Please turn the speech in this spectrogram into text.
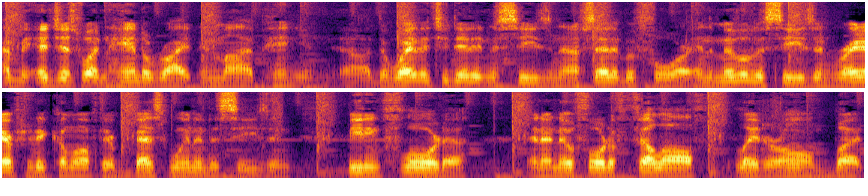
I mean, it just wasn't handled right, in my opinion. Uh, the way that you did it in the season, I've said it before, in the middle of the season, right after they come off their best win of the season, beating Florida, and I know Florida fell off later on, but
